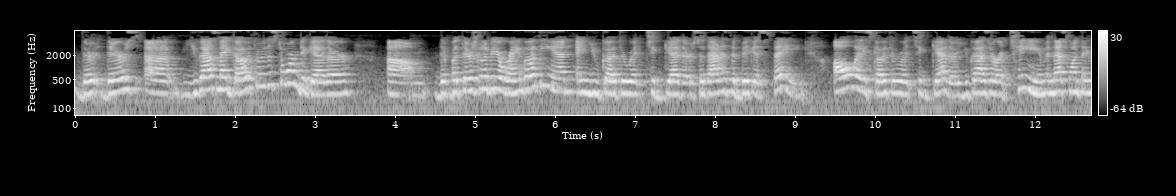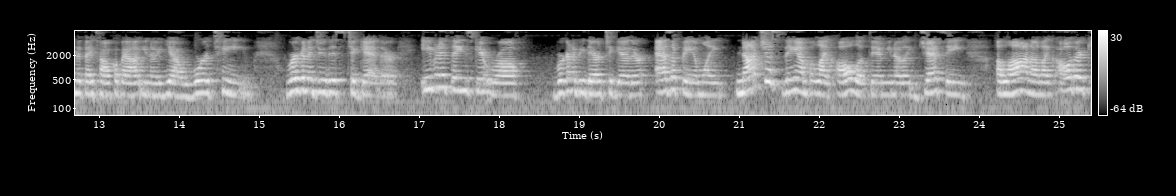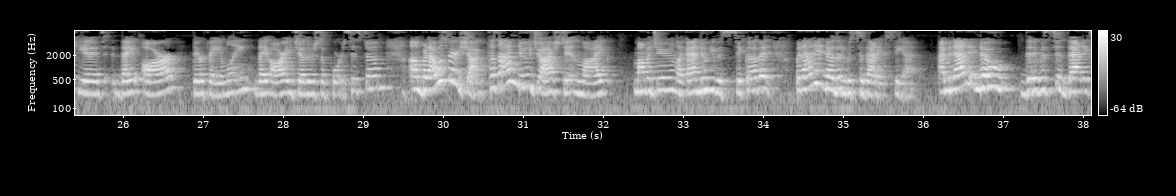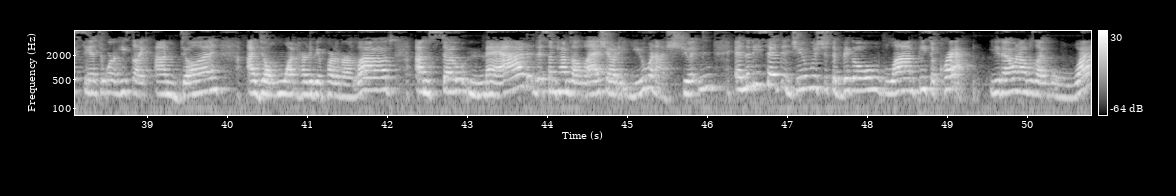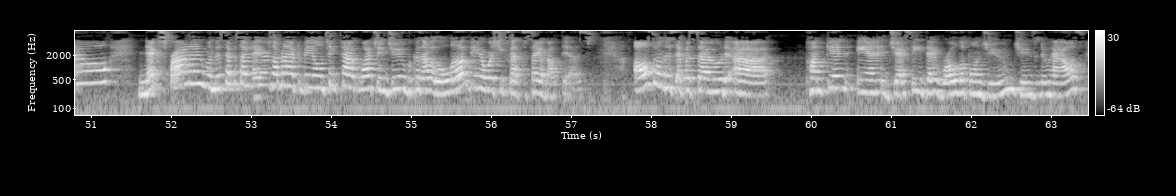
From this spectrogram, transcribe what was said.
There, there's, uh, you guys may go through the storm together, um, but there's going to be a rainbow at the end and you go through it together. So that is the biggest thing always go through it together. You guys are a team. And that's one thing that they talk about, you know, yeah, we're a team. We're going to do this together. Even if things get rough, we're going to be there together as a family, not just them, but like all of them, you know, like Jesse, Alana, like all their kids, they are their family. They are each other's support system. Um, but I was very shocked because I knew Josh didn't like Mama June. Like I knew he was sick of it, but I didn't know that it was to that extent. I mean, I didn't know that it was to that extent to where he's like, I'm done. I don't want her to be a part of our lives. I'm so mad that sometimes I lash out at you when I shouldn't. And then he said that June was just a big old lying piece of crap, you know? And I was like, wow, next Friday when this episode airs, I'm gonna have to be on TikTok watching June because I would love to hear what she's got to say about this. Also in this episode, uh, Pumpkin and Jesse, they roll up on June, June's new house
